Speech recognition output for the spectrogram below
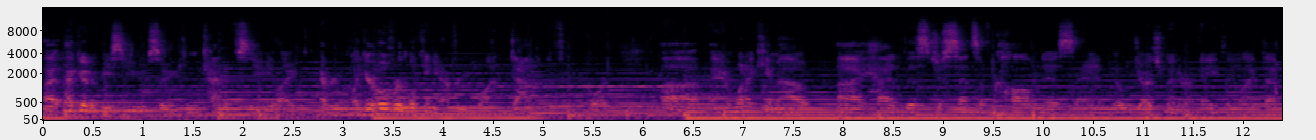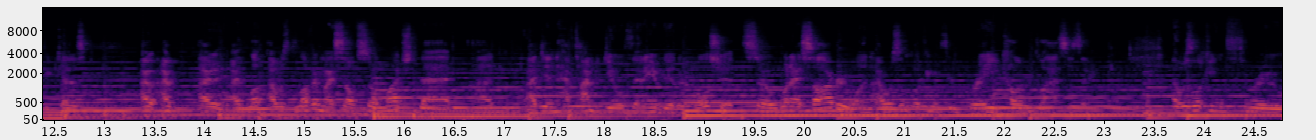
I, I, go to VCU, so you can kind of see like everyone, like you're overlooking everyone down in the food court. Uh, and when I came out, I had this just sense of calmness and no judgment or anything like that because I I, I, I, lo- I was loving myself so much that I didn't have time to deal with any of the other bullshit. So when I saw everyone, I wasn't looking through gray colored glasses anymore. I was looking through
